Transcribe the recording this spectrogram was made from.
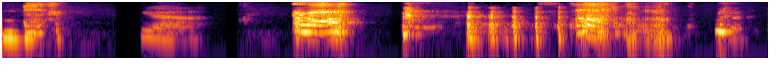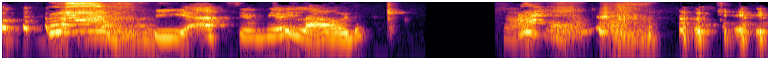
Mm-hmm. Yeah. yes, you're very loud. Oh, Okay.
